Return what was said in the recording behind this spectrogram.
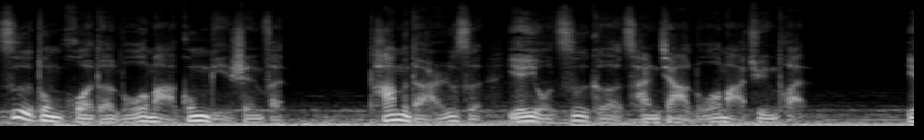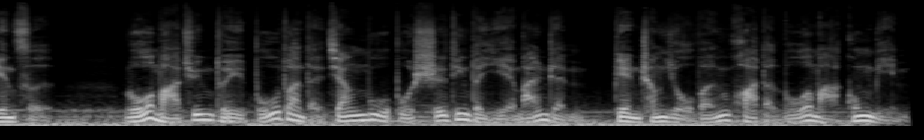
自动获得罗马公民身份，他们的儿子也有资格参加罗马军团。因此，罗马军队不断地将目不识丁的野蛮人变成有文化的罗马公民，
